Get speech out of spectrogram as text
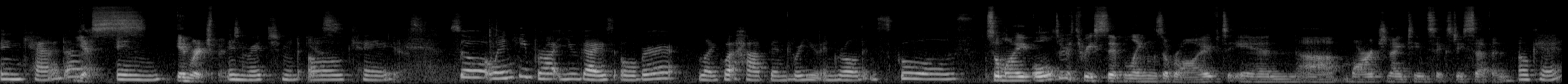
In Canada? Yes. In in Richmond. in Richmond. Yes. Okay. yes. So when he brought you guys over, like what happened? Were you enrolled in schools? So my older three siblings arrived in uh, March 1967. Okay.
